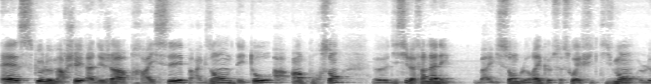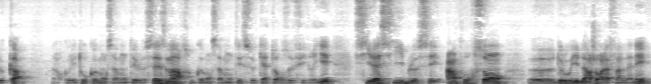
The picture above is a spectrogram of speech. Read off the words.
est-ce que le marché a déjà pricé, par exemple, des taux à 1% euh, d'ici la fin de l'année? Bah, Il semblerait que ce soit effectivement le cas. Alors que les taux commencent à monter le 16 mars ou commencent à monter ce 14 février, si la cible c'est 1% euh, de loyer de l'argent à la fin de l'année,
